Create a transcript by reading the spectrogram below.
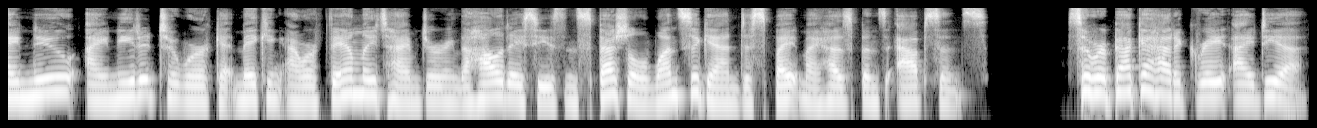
I knew I needed to work at making our family time during the holiday season special once again, despite my husband's absence. So Rebecca had a great idea.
